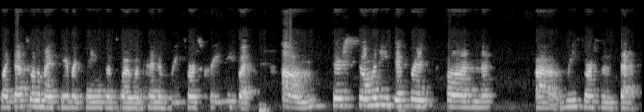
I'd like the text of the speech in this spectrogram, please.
like that's one of my favorite things that's why i went kind of resource crazy but um, there's so many different fun uh, resources that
